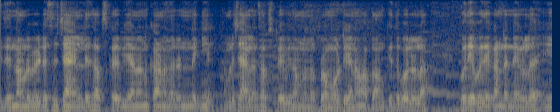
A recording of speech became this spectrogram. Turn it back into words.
ഇത് നമ്മുടെ വീഡിയോസ് ചാനലിൽ സബ്സ്ക്രൈബ് ചെയ്യാനാണ് കാണുന്നവരുണ്ടെങ്കിൽ നമ്മുടെ ചാനൽ സബ്സ്ക്രൈബ് ചെയ്ത് നമ്മളൊന്ന് പ്രൊമോട്ട് ചെയ്യണം. അപ്പോൾ നമുക്ക് ഇതുപോലുള്ള പുതിയ പുതിയ കണ്ടന്റുകൾ ഈ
